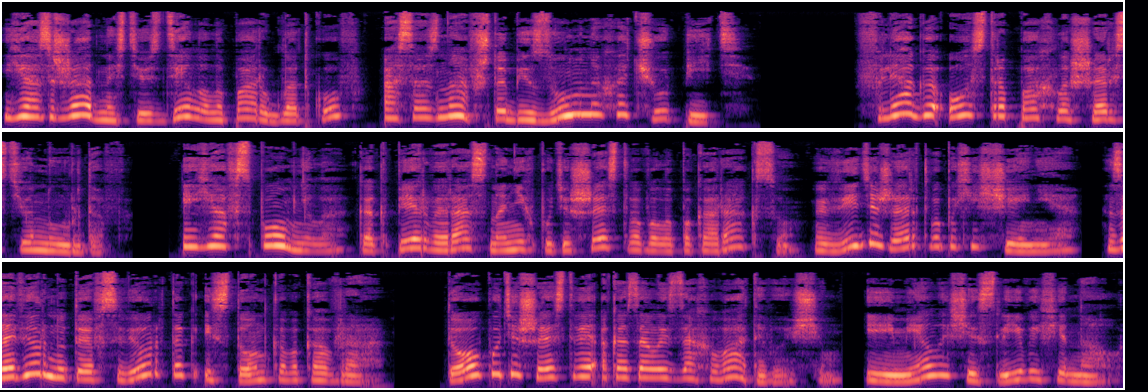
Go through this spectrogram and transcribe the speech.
Я с жадностью сделала пару глотков, осознав, что безумно хочу пить. Фляга остро пахла шерстью нурдов. И я вспомнила, как первый раз на них путешествовала по Караксу в виде жертвы похищения, завернутая в сверток из тонкого ковра. То путешествие оказалось захватывающим и имело счастливый финал.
